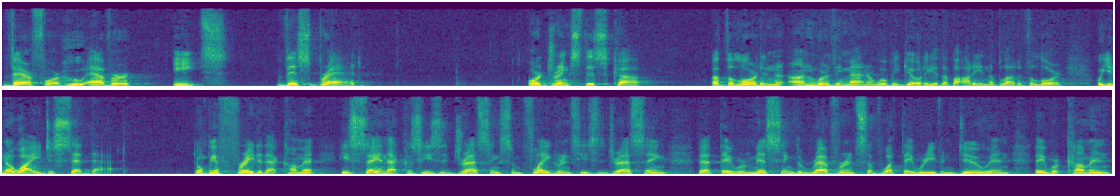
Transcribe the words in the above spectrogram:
therefore, whoever eats this bread or drinks this cup of the Lord in an unworthy manner will be guilty of the body and the blood of the Lord. Well, you know why he just said that. Don't be afraid of that comment. He's saying that because he's addressing some flagrants. He's addressing that they were missing the reverence of what they were even doing. They were coming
